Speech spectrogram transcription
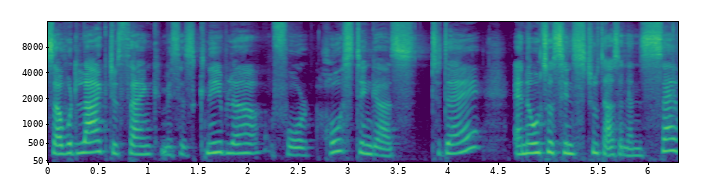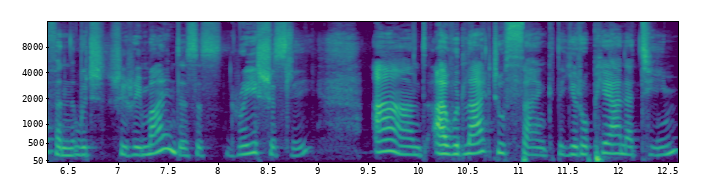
So I would like to thank Mrs. Knibbeler for hosting us today, and also since 2007, which she reminds us graciously. And I would like to thank the Europeana team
